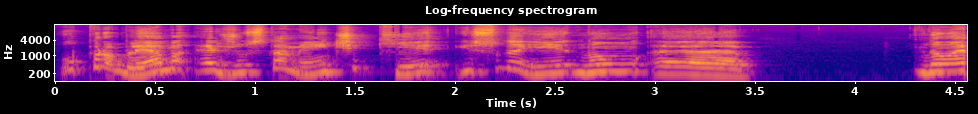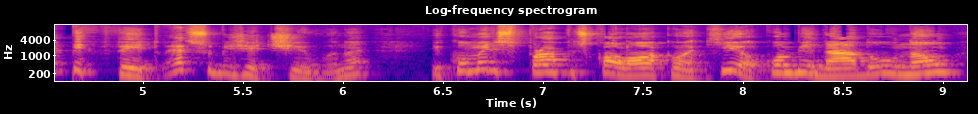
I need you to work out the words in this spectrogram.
O problema é justamente que isso daí não é, não é perfeito, é subjetivo. Né? E como eles próprios colocam aqui, ó, combinado ou não,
